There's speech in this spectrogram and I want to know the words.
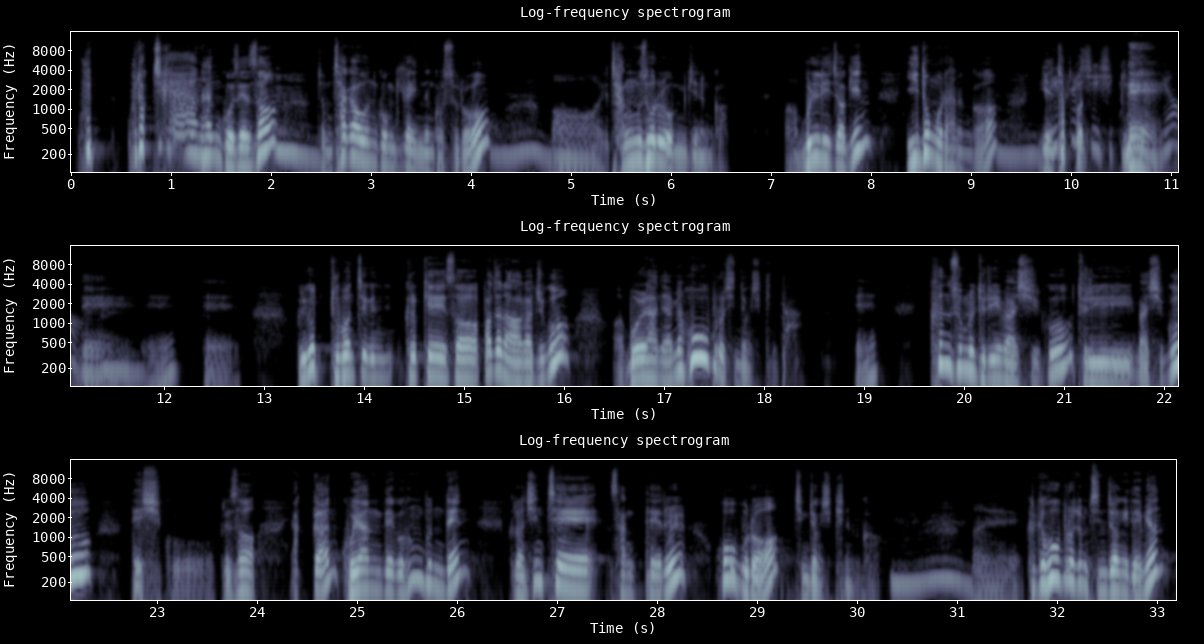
후, 후덕지근한 곳에서 음. 좀 차가운 공기가 있는 곳으로 음. 어, 장소를 옮기는 것, 어, 물리적인 이동을 하는 거, 음. 이게 첫 번- 리프레시 네. 네, 음. 예, 예. 그리고 두 번째 그- 그렇게 해서 빠져나와 가지고 어, 뭘 하냐면 호흡으로 진정시킨다. 예. 큰 숨을 들이마시고 들이마시고 내쉬고 그래서 약간 고양되고 흥분된 그런 신체 상태를 호흡으로 진정시키는 거. 음. 예. 그렇게 호흡으로 좀 진정이 되면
